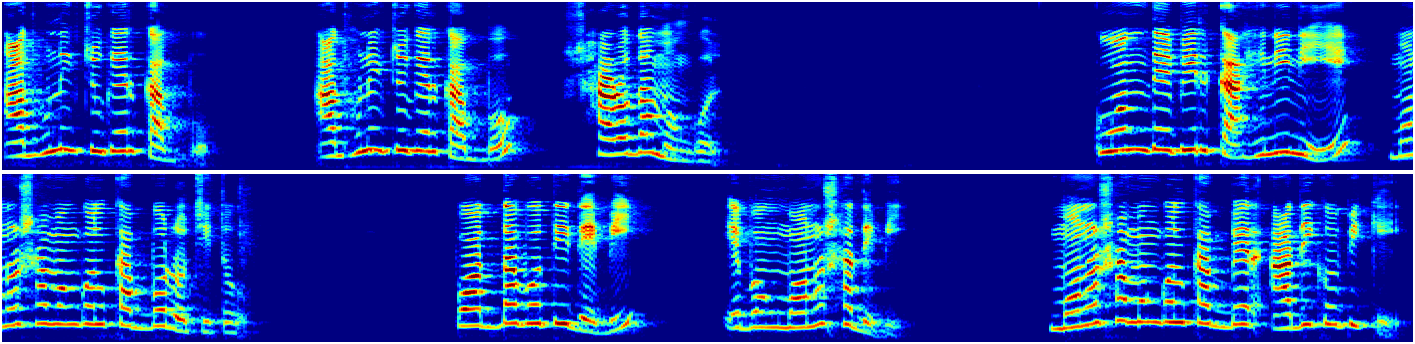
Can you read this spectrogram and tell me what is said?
আধুনিক যুগের কাব্য? আধুনিক যুগের কাব্য সারদা মঙ্গল। কোন দেবীর কাহিনী নিয়ে মনসামঙ্গল কাব্য রচিত? পদ্মাবতী দেবী এবং মনসা দেবী। মনসামঙ্গল কাব্যের আদিকবি কে?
